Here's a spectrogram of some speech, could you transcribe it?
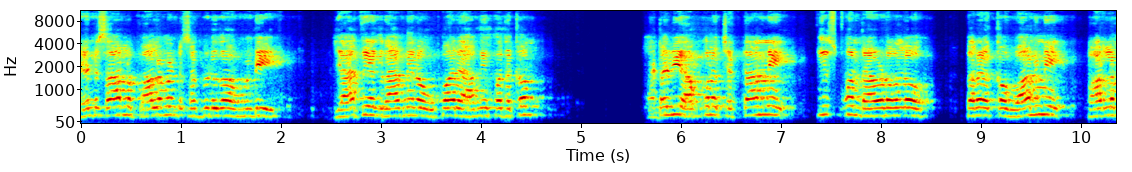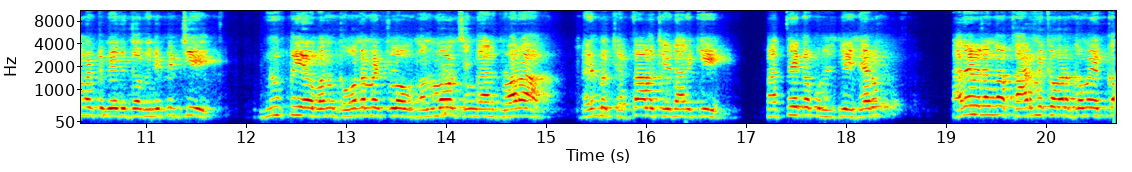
రెండు సార్లు పార్లమెంటు సభ్యుడిగా ఉండి జాతీయ గ్రామీణ ఉపాధి హామీ పథకం అటవీ హక్కుల చట్టాన్ని తీసుకొని రావడంలో తన యొక్క వాణిని పార్లమెంటు వేదికగా వినిపించి యూపీఏ వన్ గవర్నమెంట్లో మన్మోహన్ సింగ్ గారి ద్వారా రెండు చట్టాలు చేయడానికి ప్రత్యేక కృషి చేశారు. అదేవిధంగా కార్మిక వర్గం యొక్క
